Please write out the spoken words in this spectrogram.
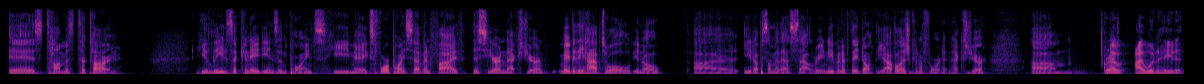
is Tomas Tatar. He leads the Canadiens in points. He makes 4.75 this year and next year. Maybe the Habs will, you know, uh, eat up some of that salary. And even if they don't, the Avalanche can afford it next year. Um, I, Grant, I would hate it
